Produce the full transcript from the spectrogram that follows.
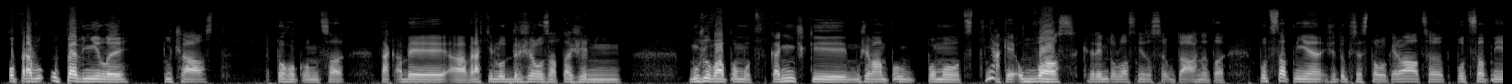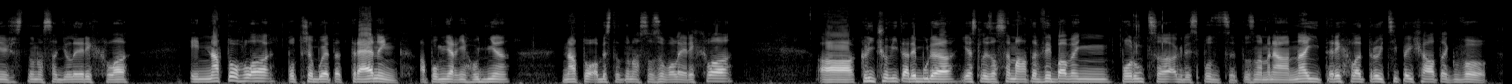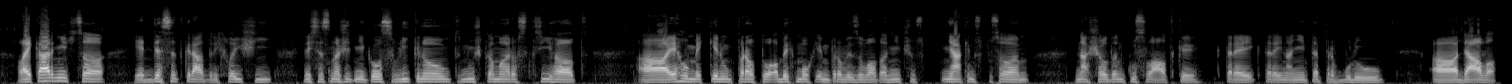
opravdu upevnili tu část toho konce, tak aby vratidlo drželo zatažený. Můžou vám pomoct kaníčky, může vám pomoct nějaký obvaz, kterým to vlastně zase utáhnete. Podstatný je, že to přestalo krvácet, podstatný je, že jste to nasadili rychle. I na tohle potřebujete trénink a poměrně hodně na to, abyste to nasazovali rychle. A klíčový tady bude, jestli zase máte vybavení po ruce a k dispozici. To znamená najít rychle trojcípej šátek v lékárničce, je desetkrát rychlejší, než se snažit někoho svlíknout, nůžkama rozstříhat a jeho mikinu proto, abych mohl improvizovat a ničím, nějakým způsobem našel ten kus látky, který, který na ní teprve budu a, dávat.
